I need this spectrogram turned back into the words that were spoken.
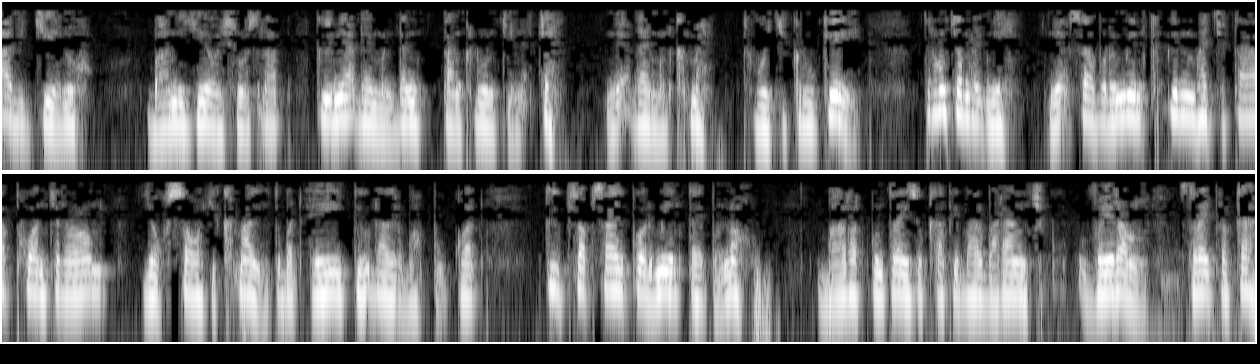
អវិជ្ជានោះបាននិយាយឲ្យស្រួលស្ដាប់គឺអ្នកដែលមិនដឹងតាំងខ្លួនជាអ្នកចេះអ្នកដែលមិនខ្មេះធ្វើជាគ្រូគេត្រង់ចំណុចនេះអ្នកសារព័ត៌មានគ្មានមហិច្ឆតាភ័ន្តច្រឡំយកសជាខ្មៅត្បិតអីទិសដៅរបស់ពួកគាត់គឺផ្សព្វផ្សាយព័ត៌មានតែប៉ុណ្ណោះបារដ្ឋមន្ត្រីសុខាភិបាលបារាំងឈ្មោះវេរ៉ង់ស្រែកប្រកាស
